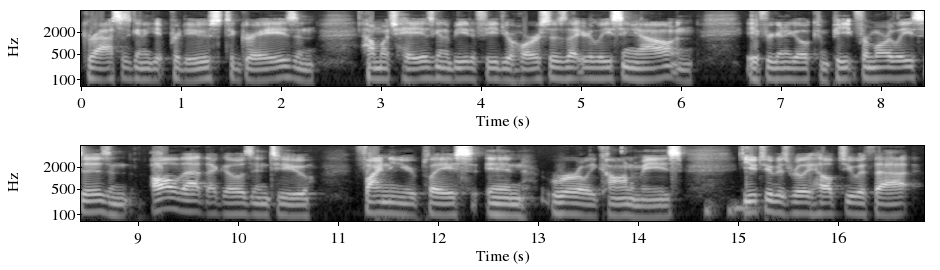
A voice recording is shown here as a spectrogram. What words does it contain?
grass is going to get produced to graze and how much hay is going to be to feed your horses that you're leasing out and if you're going to go compete for more leases and all that that goes into finding your place in rural economies. YouTube has really helped you with that,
